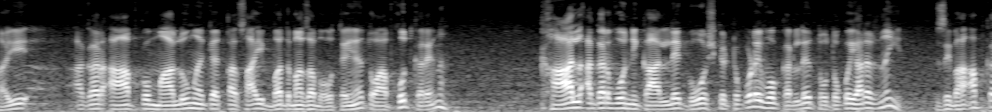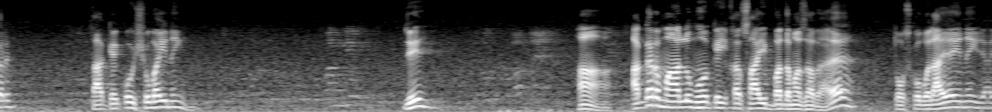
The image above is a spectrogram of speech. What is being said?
بھائی، اگر آپ کو معلوم ہے کہ قصائی بد مذہب ہوتے ہیں، تو آپ خود کریں نا۔ کھال اگر وہ نکال لے، گوشت کے ٹکڑے وہ کر لے، تو تو کوئی حرج نہیں ہے۔ ذبح آپ کریں، تاکہ کوئی شبہ ہی نہیں ہو۔ جی؟ ہاں اگر معلوم ہو کہ قصائی بد مذہب ہے، تو اس کو بلایا ہی نہیں جا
